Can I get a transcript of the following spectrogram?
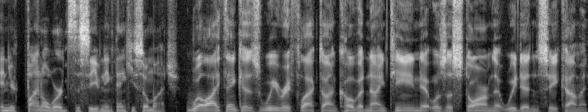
and your final words this evening. Thank you so much. Well, I think as we reflect on COVID 19, it was a storm that we didn't see coming.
